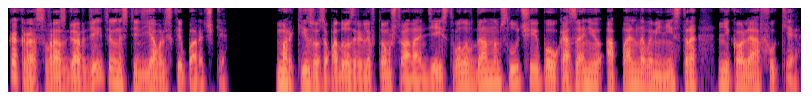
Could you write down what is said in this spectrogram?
как раз в разгар деятельности дьявольской парочки. Маркизу заподозрили в том, что она действовала в данном случае по указанию опального министра Николя Фуке.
